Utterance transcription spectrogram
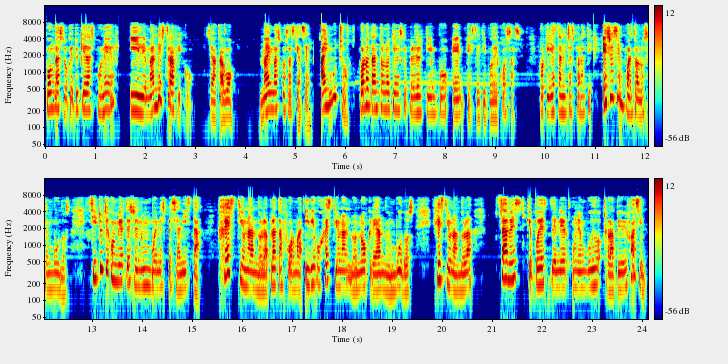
pongas lo que tú quieras poner y le mandes tráfico. Se acabó. No hay más cosas que hacer. Hay mucho. Por lo tanto, no tienes que perder tiempo en este tipo de cosas. Porque ya están hechas para ti. Eso es en cuanto a los embudos. Si tú te conviertes en un buen especialista gestionando la plataforma, y digo gestionando, no creando embudos, gestionándola, sabes que puedes tener un embudo rápido y fácil.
